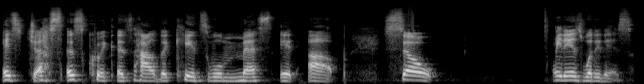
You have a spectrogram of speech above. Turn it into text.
it's just as quick as how the kids will mess it up. So it is what it is.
